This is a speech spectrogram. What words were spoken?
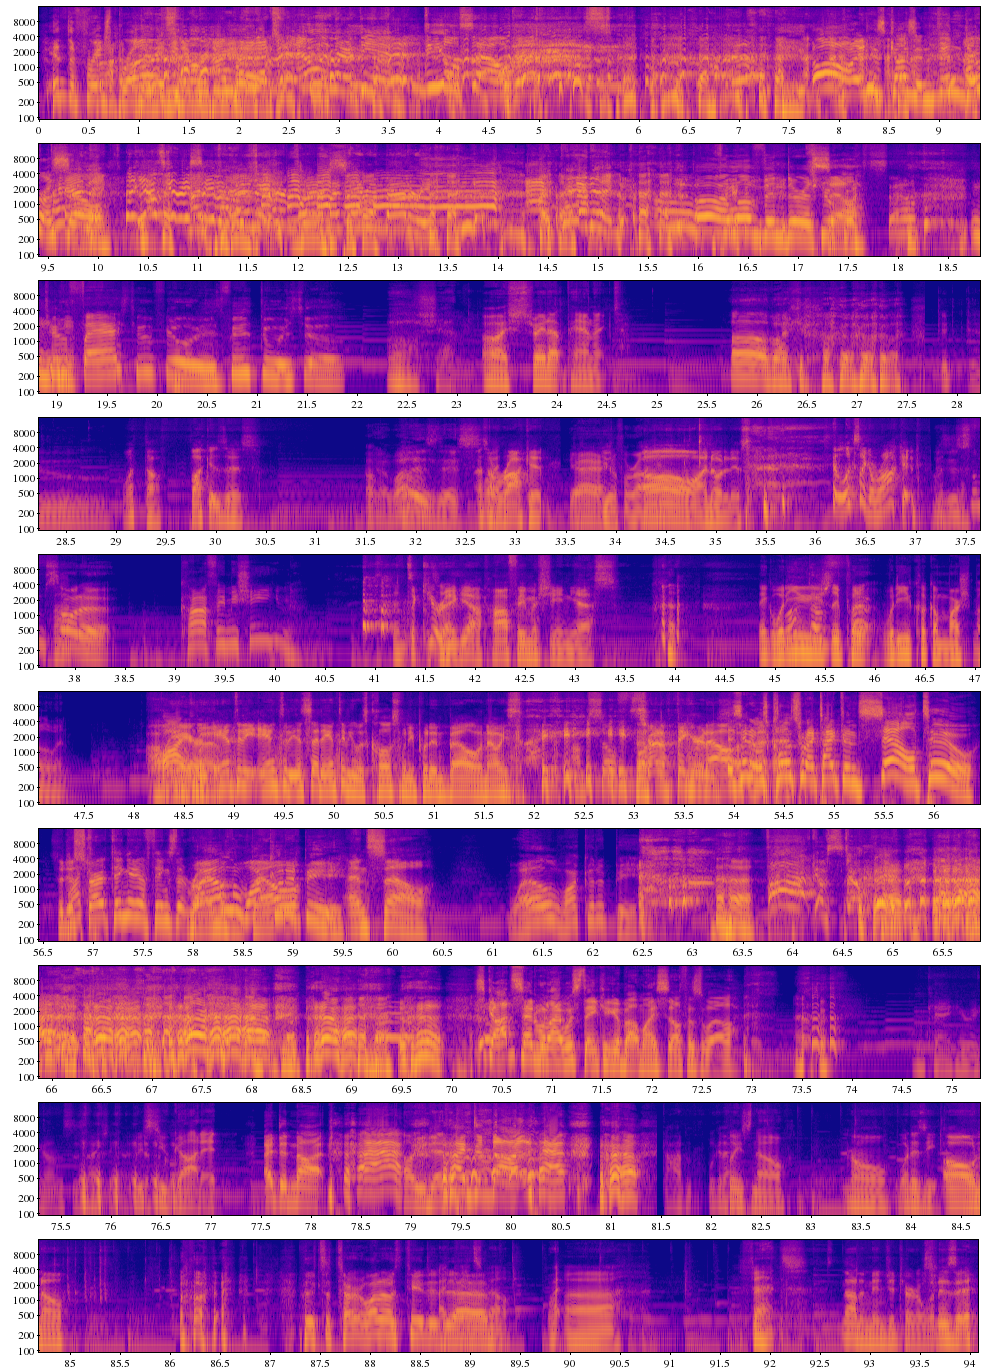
Hit the French brother that you never knew you had. Ellen there at the end. Deal cell. Oh, and his cousin Vin Duracell. Yes, can I say that? My favorite battery. Oh, I love Vin Duracell. Cell. Too fast, too furious. Fit to cell. Oh shit. Oh, I straight up panicked. Oh my god. What the fuck is this? Oh, Yeah, what oh. is this? That's a rocket. Yeah. Beautiful rocket. Oh, I know what it is. it looks like a rocket. Is this some sort of coffee machine? It's a Keurig, yeah. Coffee machine, yes. Think, what, do you the usually put? fuck? What do you cook a marshmallow in? Oh, Fire. Anthony, Anthony, Anthony, it said Anthony was close when he put in Bell, and now he's like, I'm so he's trying to figure it out. I said it was close when I typed in cell too. So just start thinking of things that rhyme Well, with what bell could it be? and sell. Well, what could it be? Fuck, I'm stupid. Scott said what I was thinking about myself as well. Okay, here we go. This is actually kind At of least you got it. I did not. Oh, you did? I did not. God, look at that. Please no. No, what is he? Oh no. it's a turn. One of those t- I can't um, spell. What? Uh, fence. Not a Ninja Turtle. What is it?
